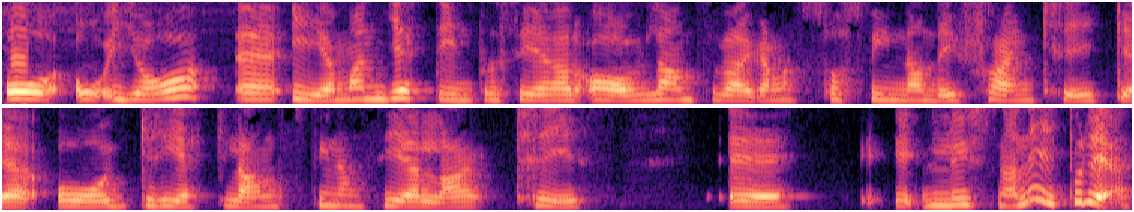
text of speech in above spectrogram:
Och, och ja, eh, är man jätteintresserad av landsvägarnas försvinnande i Frankrike och Greklands finansiella kris, eh, lyssnar ni på det?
